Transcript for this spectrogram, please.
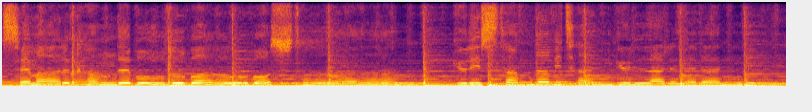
Semarı kande buldu bağ bostan Gülistan'da biten güller nedendir?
